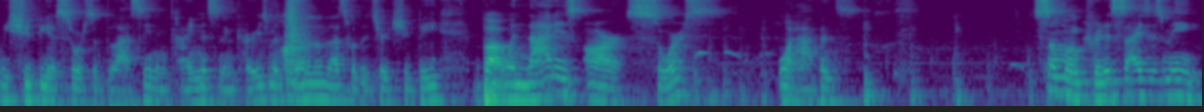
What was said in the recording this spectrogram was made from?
We should be a source of blessing and kindness and encouragement to one another. That's what the church should be. But when that is our source, what happens? Someone criticizes me,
